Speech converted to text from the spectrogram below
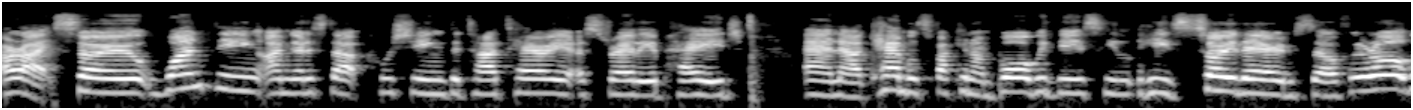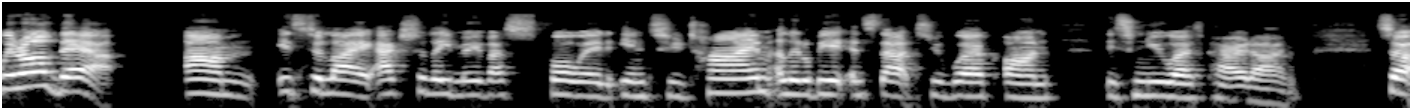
All right so one thing i'm going to start pushing the tartaria australia page and uh, campbell's fucking on board with this. He, he's so there himself. We're all we're all there um, is to like actually move us forward into time a little bit and start to work on this new earth paradigm. So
